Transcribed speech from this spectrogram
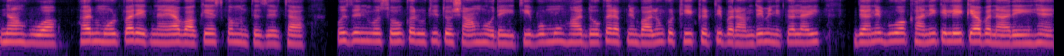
ना हुआ। हर मोड़ पर एक नया वाक़ इसका मुंतज़र था। उस दिन वो सोकर उठी तो शाम हो रही थी। वो मुँह हाथ धोकर अपने बालों को ठीक करती बरामदे में निकल आई। जाने बुआ खाने के लिए क्या बना रही हैं?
